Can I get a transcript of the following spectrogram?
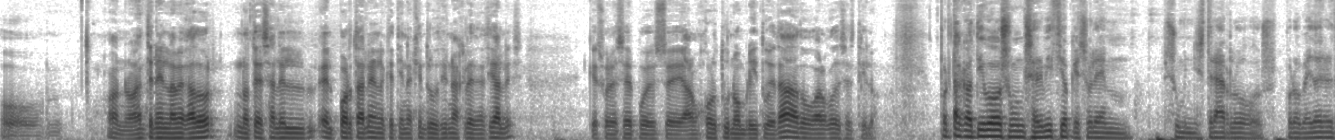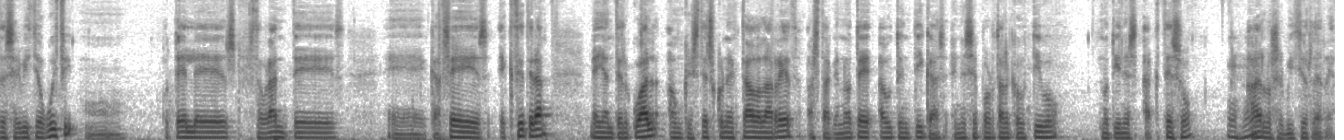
O, bueno, normalmente en el navegador no te sale el, portal en el que tienes que introducir unas credenciales, que suele ser, pues, eh, a lo mejor tu nombre y tu edad o algo de ese estilo. Portal cautivo es un servicio que suelen suministrar los proveedores de servicio wifi, mm, hoteles, restaurantes, eh, cafés, etcétera, mediante el cual, aunque estés conectado a la red, hasta que no te autenticas en ese portal cautivo, no tienes acceso A los servicios de red,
